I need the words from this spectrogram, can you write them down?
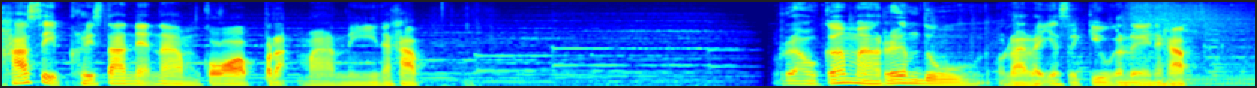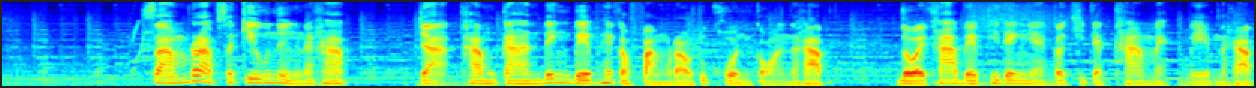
Passive Crystal แนะนำก็ประมาณนี้นะครับเราก็มาเริ่มดูรายละเอียด skill กันเลยนะครับ สำหรับ skill หนึ่งนะครับ จะทำการเด้งเบฟให้กับฝั่งเราทุกคนก่อนนะครับ โดยค่าเบฟที่เด้งเนี่ยก็คิดจากค่า Max Brave นะครับ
